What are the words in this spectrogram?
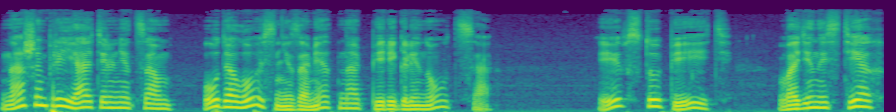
нашим приятельницам удалось незаметно переглянуться и вступить в один из тех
